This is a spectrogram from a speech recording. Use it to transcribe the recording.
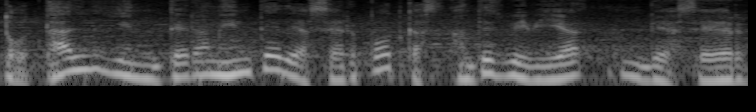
total y enteramente de hacer podcast. Antes vivía de hacer,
